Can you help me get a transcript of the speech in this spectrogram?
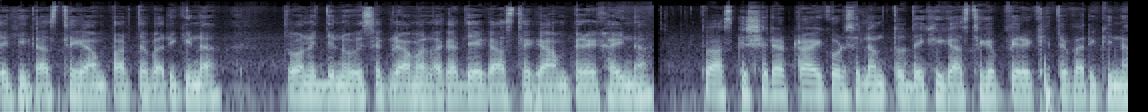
দেখি গাছ থেকে আম পাড়তে পারি কিনা। তো অনেকদিন হয়েছে গ্রাম এলাকা দিয়ে গাছ থেকে আম পেরে খাই না। তো আজকে সেটা ট্রাই করছিলাম, তো দেখি গাছ থেকে পেরে খেতে পারি কিনা।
